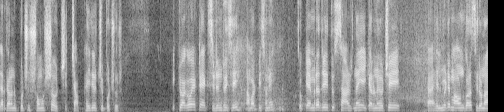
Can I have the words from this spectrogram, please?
যার কারণে প্রচুর সমস্যা হচ্ছে, চাপ খাইতে হচ্ছে প্রচুর। একটু আগেও একটা অ্যাক্সিডেন্ট হয়েছে আমার পিছনে। তো ক্যামেরা যেহেতু চার্জ নাই, এই কারণে হচ্ছে হেলমেটে মাউন্ট করা ছিল না।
